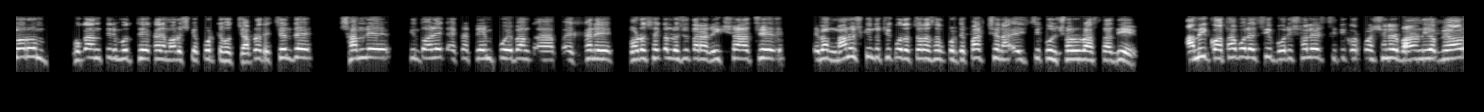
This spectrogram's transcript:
চরম ভোগান্তির মধ্যে এখানে মানুষকে পড়তে হচ্ছে। আপনারা দেখছেন যে সামনে কিন্তু অনেক একটা টেম্পো এবং এখানে মোটরসাইকেল রয়েছে, তারা রিক্সা আছে এবং মানুষ কিন্তু ঠিকমতো চলাচল করতে পারছে না এই চিকুন সরু রাস্তা দিয়ে। আমি কথা বলেছি বরিশালের সিটি কর্পোরেশনের মাননীয় মেয়র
